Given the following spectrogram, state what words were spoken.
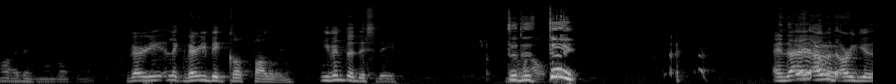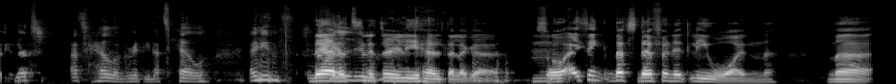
Oh, I didn't know about that. Very like very big cult following even to this day. To this Wow. day. And I, I would Yeah. argue like, that's that's hella gritty. That's hell. I mean, Yeah, hell that's yun. literally hell talaga. Mm. So I think that's definitely one na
